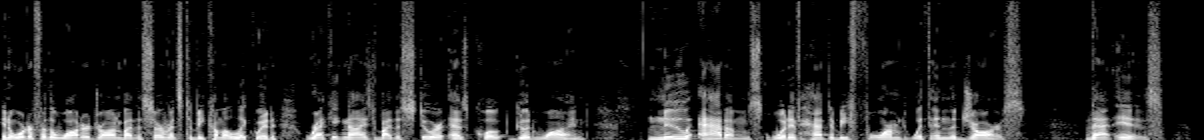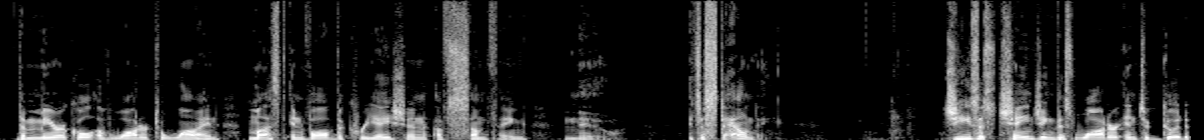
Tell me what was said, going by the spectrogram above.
In order for the water drawn by the servants to become a liquid recognized by the steward as, quote, good wine, new atoms would have had to be formed within the jars. That is, the miracle of water to wine must involve the creation of something new. It's astounding. Jesus changing this water into good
